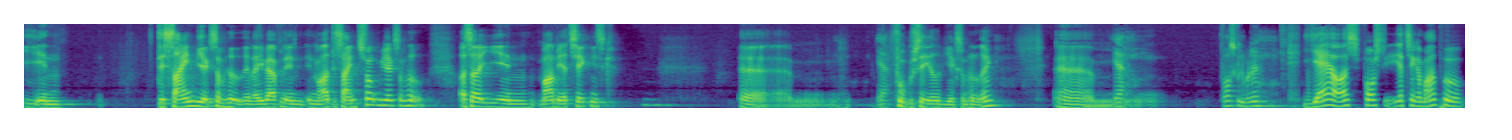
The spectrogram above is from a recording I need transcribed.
i en designvirksomhed, eller i hvert fald en, en meget designtung virksomhed, og så i en meget mere teknisk øh, Ja. fokuseret virksomhed. Ikke? Øh, ja. Forskel på det? Ja, og også forskel. Jeg tænker meget på,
